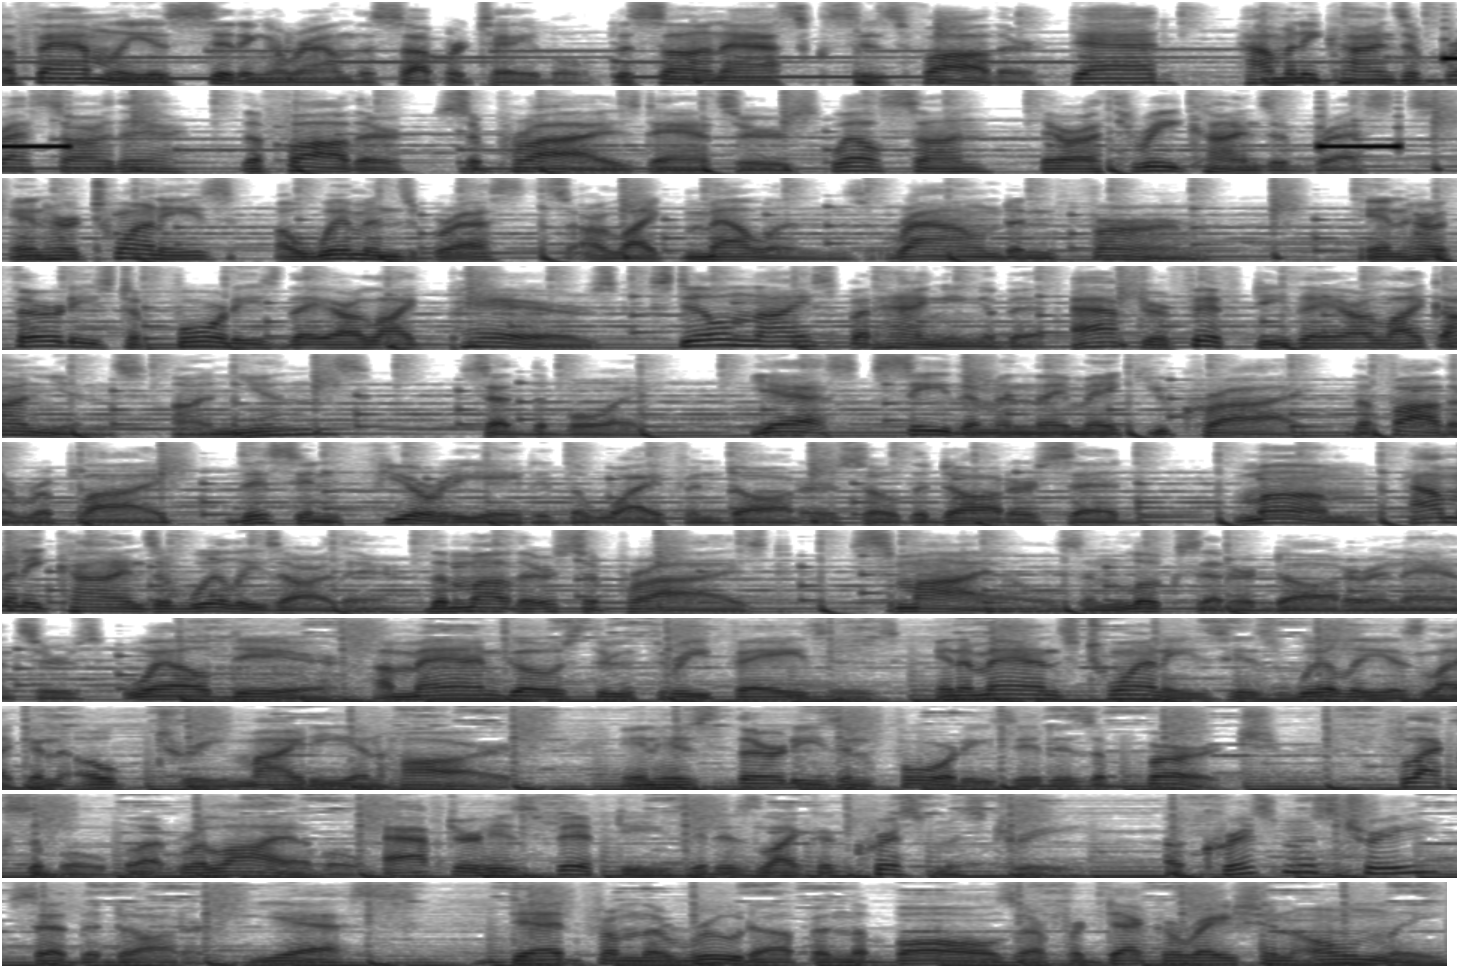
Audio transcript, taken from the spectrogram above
A family is sitting around the supper table. The son asks his father, Dad, how many kinds of breasts are there? The father, surprised, answers, Well, son, there are three kinds of breasts. In her 20s, a woman's breasts are like melons, round and firm. In her 30s to 40s, they are like pears, still nice but hanging a bit. After 50, they are like onions. Onions? said the boy. Yes, see them and they make you cry. The father replied. This infuriated the wife and daughter, so the daughter said, Mom, how many kinds of willies are there? The mother, surprised, smiles and looks at her daughter and answers, Well, dear, a man goes through three phases. In a man's 20s, his willie is like an oak tree, mighty and hard. In his 30s and 40s, it is a birch, flexible but reliable. After his 50s, it is like a Christmas tree. A Christmas tree? said the daughter. Yes, dead from the root up and the balls are for decoration only.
